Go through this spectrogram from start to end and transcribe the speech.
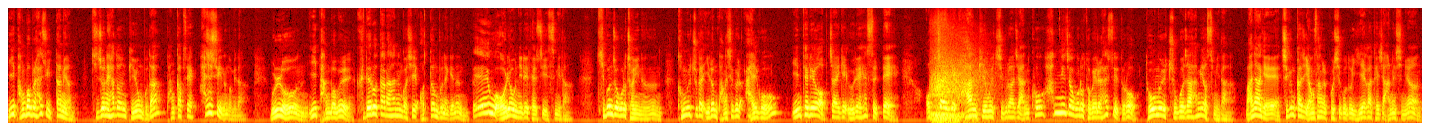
이 방법을 할 수 있다면 기존에 하던 비용보다 반값에 하실 수 있는 겁니다. 물론 이 방법을 그대로 따라하는 것이 어떤 분에게는 매우 어려운 일이 될 수 있습니다. 기본적으로 저희는 건물주가 이런 방식을 알고 인테리어 업자에게 의뢰했을 때 업자에게 과한 비용을 지불하지 않고 합리적으로 도배를 할 수 있도록 도움을 주고자 함이었습니다. 만약에 지금까지 영상을 보시고도 이해가 되지 않으시면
